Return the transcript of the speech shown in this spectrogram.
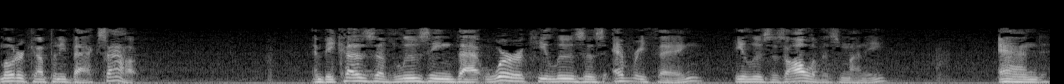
Motor Company backs out. And because of losing that work, he loses everything. He loses all of his money. And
